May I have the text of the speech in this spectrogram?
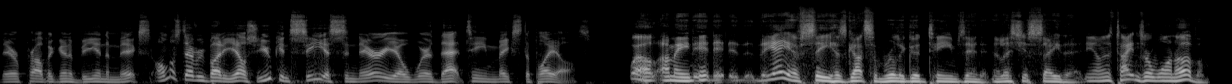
they're probably going to be in the mix. Almost everybody else, you can see a scenario where that team makes the playoffs. Well, I mean, it, it, the AFC has got some really good teams in it, and let's just say that. You know, the Titans are one of them.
